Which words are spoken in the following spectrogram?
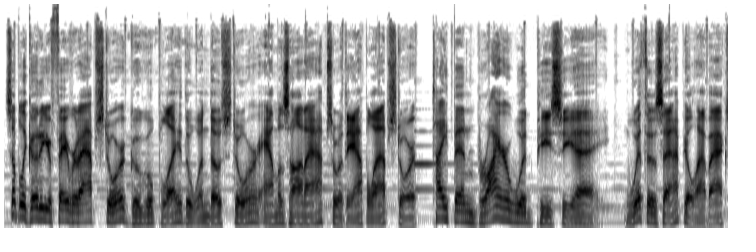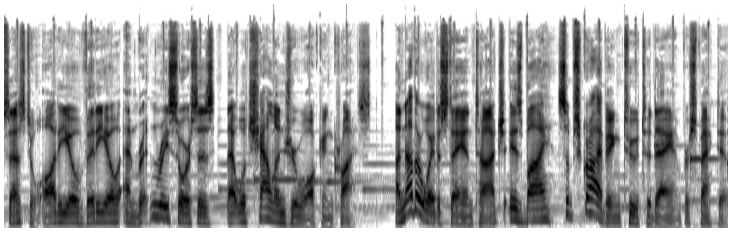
Simply go to your favorite app store, Google Play, the Windows Store, Amazon Apps, or the Apple App Store, type in Briarwood PCA. With this app, you'll have access to audio, video, and written resources that will challenge your walk in Christ. Another way to stay in touch is by subscribing to Today in Perspective.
